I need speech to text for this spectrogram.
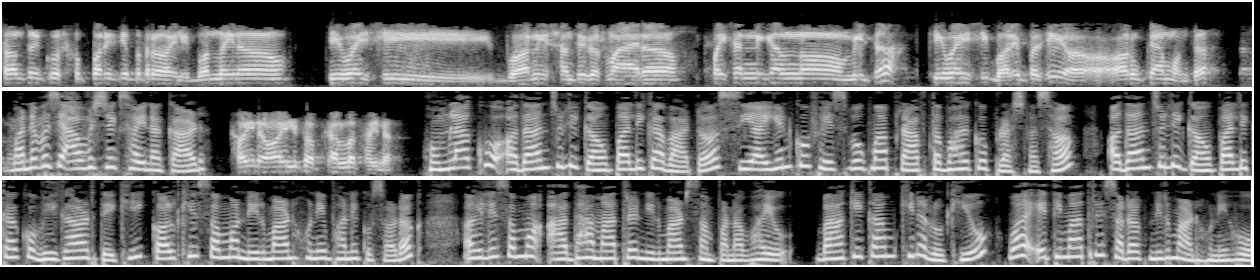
सञ्चय कोषको परिचय पत्र अहिले बन्दैन। केवाइसी भर्ने सञ्चय कोषमा आएर पैसा निकाल्न मिल्छ। केवाइसी भरेपछि अरू काम हुन्छ। भनेपछि आवश्यक छैन कार्ड? छैन अहिले तत्काल छैन। हुम्लाको अदानचुली गाउँपालिकाबाट सीआईएनको फेसबुकमा प्राप्त भएको प्रश्न छ अदानचुली गाउँपालिकाको भिघाटदेखि कल्खेसम्म निर्माण हुने भनेको सड़क अहिलेसम्म आधा मात्रै निर्माण सम्पन्न भयो। बाँकी काम किन रोकियो वा यति मात्रै सड़क निर्माण हुने हो?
